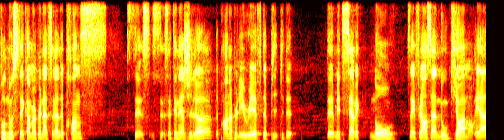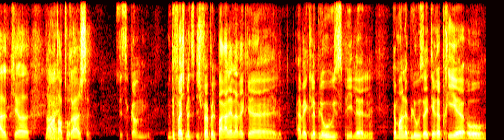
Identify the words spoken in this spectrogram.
pour nous, c'était comme un peu naturel de prendre cette énergie-là, de prendre un peu les riffs, de, puis de, de métisser avec nos influences à nous qui ont à Montréal, qui a dans Ouais. notre entourage. C'est comme. Des fois, je, me dis- je fais un peu le parallèle avec, euh, le- avec le blues, puis le, le- comment le blues a été repris euh, au,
